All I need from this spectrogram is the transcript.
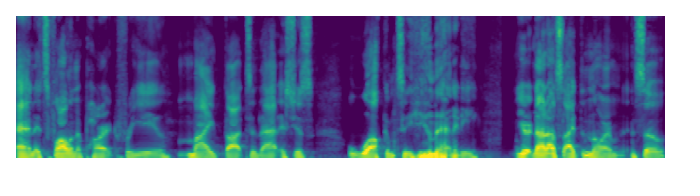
and it's fallen apart for you, my thought to that is just welcome to humanity. You're not outside the norm. And so,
